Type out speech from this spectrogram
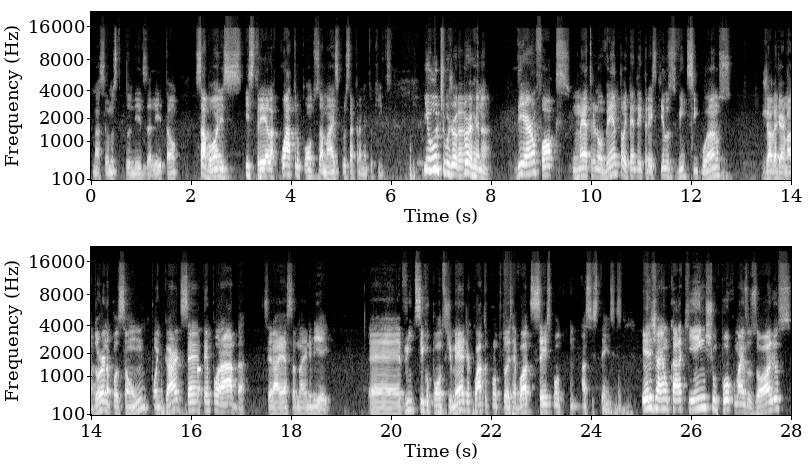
nasceu nos Estados Unidos ali, então Sabonis, estrela, quatro pontos a mais para o Sacramento Kings. E o último jogador, Renan, Aaron Fox, 1,90m, 83kg, 25 anos, joga de armador na posição 1, point guard, sétima temporada será essa na NBA. É, 25 pontos de média, 4.2 rebotes, 6.1 assistências. Ele já é um cara que enche um pouco mais os olhos,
